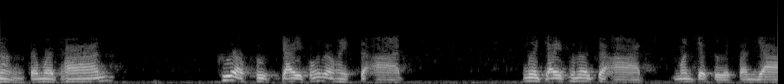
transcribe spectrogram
นั่งสมาทาน เพื่อฝึกใจของเราให้สะอาด เมื่อใจของเราสะอาด มันจะเกิดปัญญา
